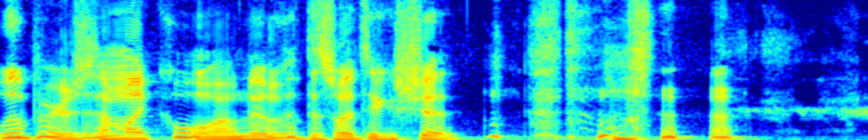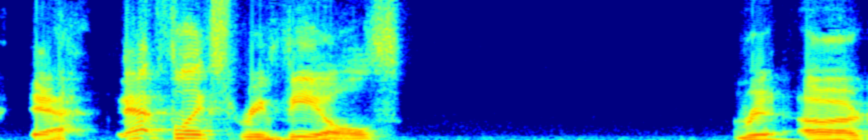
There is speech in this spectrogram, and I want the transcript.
bloopers. I'm like, cool. I'm gonna look at this while I take a shit. Yeah, Netflix reveals. Re, uh,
